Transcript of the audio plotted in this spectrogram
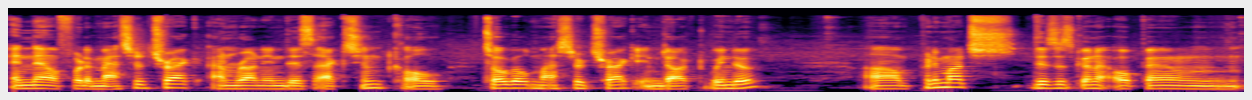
And now for the master track I'm running this action called toggle master track in docked window. Um, pretty much this is gonna open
